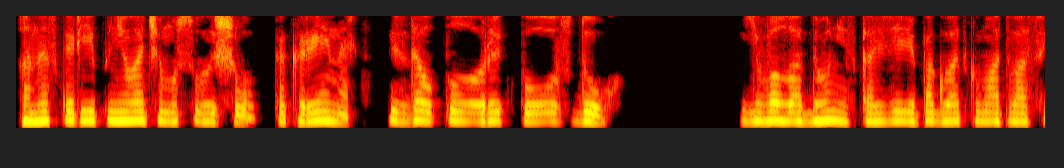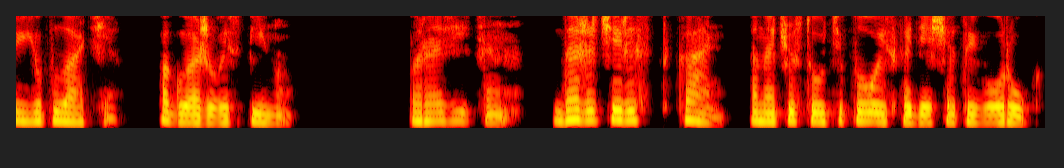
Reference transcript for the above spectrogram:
Она скорее поняла, чем услышала, как Рейнард издал полурык, полувздох. Его ладони скользили по гладкому атласу ее платья, поглаживая спину. Поразительно. Даже через ткань она чувствовала тепло, исходящее от его рук.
